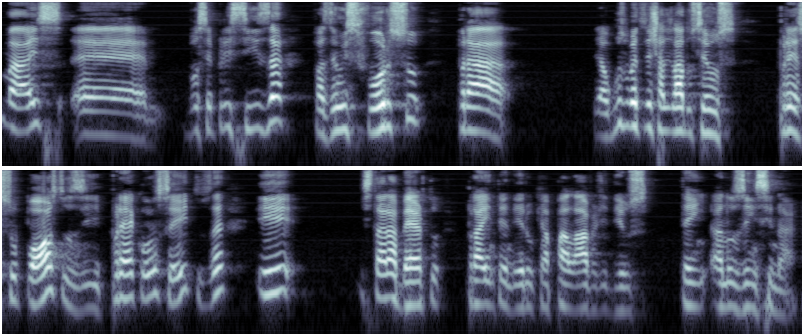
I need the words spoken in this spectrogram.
mas é, você precisa fazer um esforço para, em alguns momentos, deixar de lado os seus pressupostos e preconceitos, né? E estar aberto para entender o que a palavra de Deus tem a nos ensinar.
